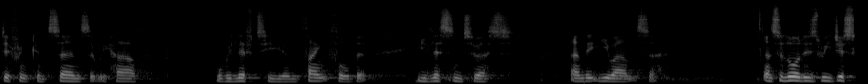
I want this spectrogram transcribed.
different concerns that we have. Lord, we lift to you and thankful that you listen to us and that you answer. And so, Lord, as we just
